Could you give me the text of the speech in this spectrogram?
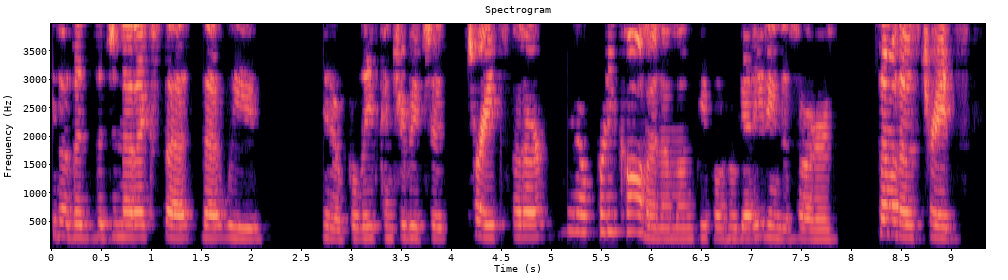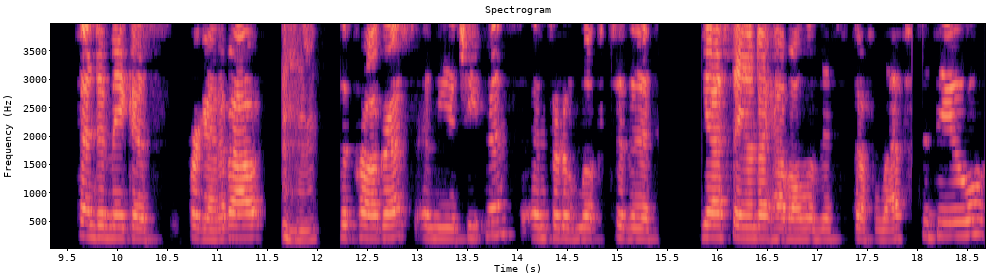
you know the the genetics that that we you know believe contribute to traits that are you know pretty common among people who get eating disorders. Some of those traits tend to make us forget about mm-hmm. The progress and the achievements and sort of look to the yes and I have all of this stuff left to do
